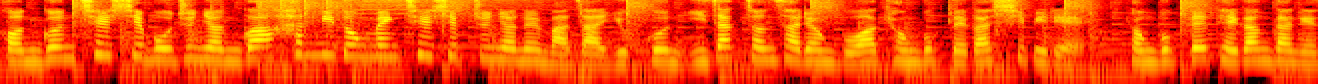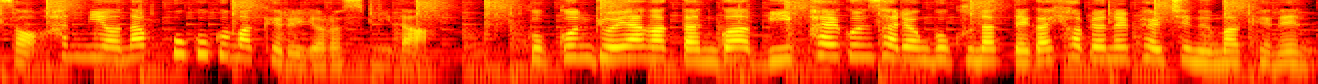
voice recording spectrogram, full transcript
건군 75주년과 한미동맹 70주년을 맞아 육군 이작전사령부와 경북대가 11일 경북대 대강당에서 한미연합 호국음악회를 열었습니다. 국군 교향악단과 미 8군 사령부 군악대가 협연을 펼친 음악회는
